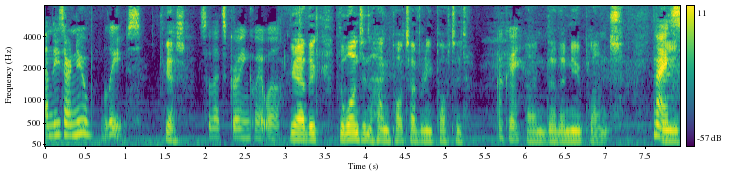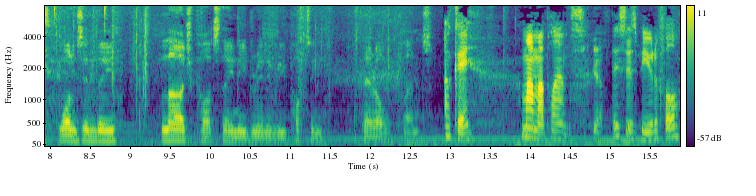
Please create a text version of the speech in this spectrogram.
And these are new leaves, Yes. so that's growing quite well. Yeah, the, the ones in the hang pots I've repotted, Okay. and they're the new plants. Nice. The ones in the large pots, they need really repotting. They're old plants. Okay. Mama plants. Yeah. This is beautiful.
